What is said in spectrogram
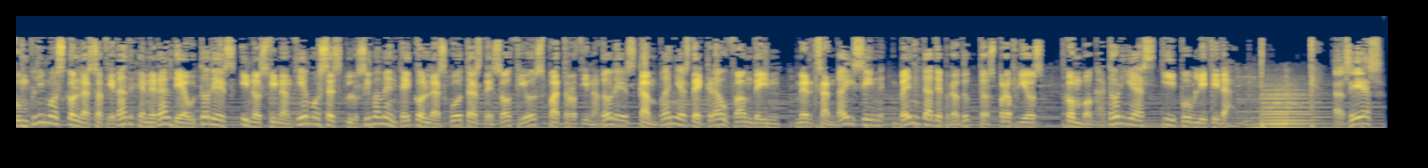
Cumplimos con la Sociedad General de Autores y nos financiamos exclusivamente con las cuotas de socios, patrocinadores, campañas de crowdfunding, merchandising, venta de productos propios, convocatorias y publicidad. Así es,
